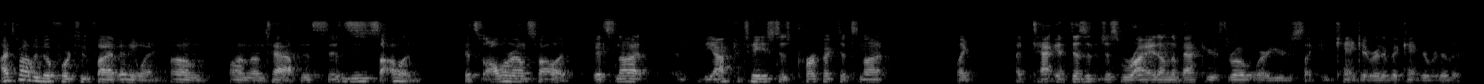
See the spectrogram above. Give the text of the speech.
I'd probably go four two five anyway. Um, on Untappd, it's it's Mhm. solid. It's all around solid. It's not the aftertaste is perfect. It's not like attack. It doesn't just ride on the back of your throat where you're just like you can't get rid of it, can't get rid of it.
